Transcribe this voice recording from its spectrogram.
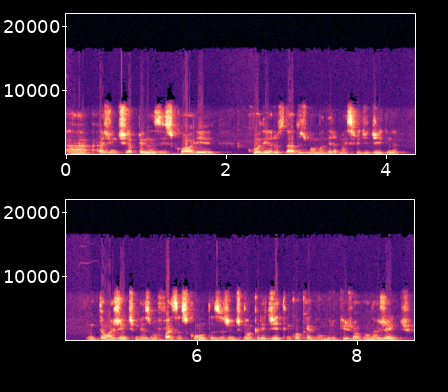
A, a gente apenas escolhe colher os dados de uma maneira mais fidedigna, então a gente mesmo faz as contas, a gente não acredita em qualquer número que jogam na gente,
